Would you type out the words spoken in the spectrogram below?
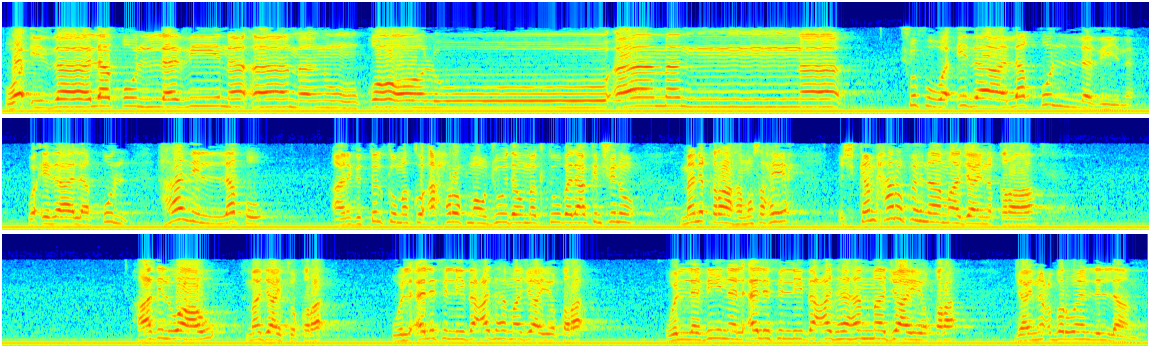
وإذا لقوا الذين آمنوا قالوا آمنا. شوفوا وإذا لقوا الذين وإذا لقوا هذه اللقوا أنا قلت لكم أكو أحرف موجودة ومكتوبة لكن شنو؟ ما نقراها مو صحيح؟ إيش كم حرف هنا ما جاي نقراها هذه الواو ما جاي تقرأ والألف اللي بعدها ما جاي يقرأ والذين الألف اللي بعدها هم ما جاي يقرأ. جاي نعبر وين للام؟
